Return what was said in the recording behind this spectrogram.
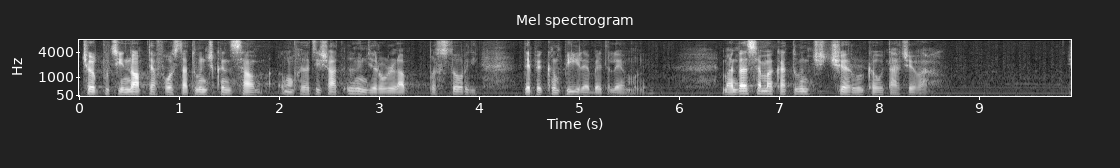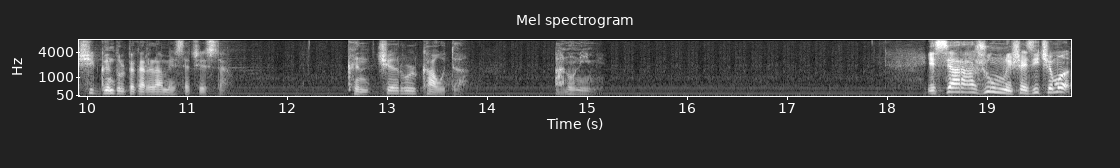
cel puțin noaptea a fost atunci când s-a îmbrățișat îngerul la păstorii de pe câmpiile Betleemului. M-am dat seama că atunci cerul căuta ceva. Și gândul pe care l-am este acesta. Când cerul caută anonimi. E seara ajunului și ai zice, mă,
